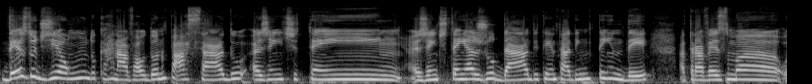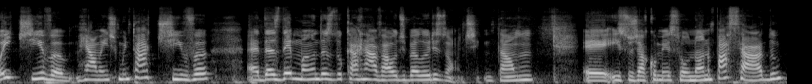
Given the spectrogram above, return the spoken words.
Desde o dia 1 um do carnaval do ano passado, a gente tem a gente tem ajudado e tentado entender através de uma oitiva realmente muito ativa é, das demandas do carnaval de Belo Horizonte. Então, é, isso já começou no ano passado.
